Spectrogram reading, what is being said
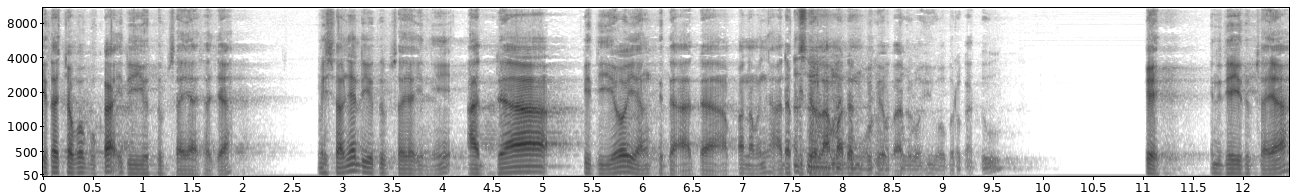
Kita coba buka di YouTube saya saja. Misalnya di YouTube saya ini ada video yang tidak ada apa namanya, ada video lama dan video baru. wabarakatuh. Oke, ini dia YouTube saya.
